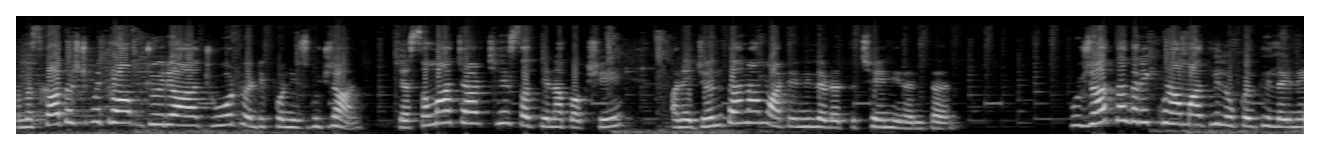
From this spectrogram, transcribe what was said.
નમસ્કાર દર્શક મિત્રો, આપ જોઈ રહ્યા છો ટ્વેન્ટી ફોર ન્યૂઝ ગુજરાત. જ્યાં સમાચાર છે સત્યના પક્ષે અને જનતાના માટેની લડત છે નિરંતર. ગુજરાતના દરેક ખૂણામાંથી લોકલથી લઈને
